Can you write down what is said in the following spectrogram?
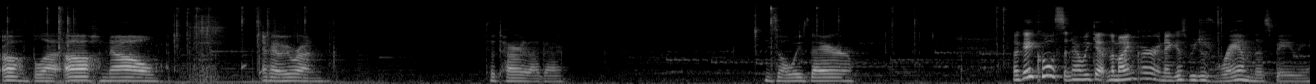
Oh, blood. Oh, no. Okay, we run. So tired of that guy. He's always there. Okay, cool. So now we get in the minecart and I guess we just ram this baby.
